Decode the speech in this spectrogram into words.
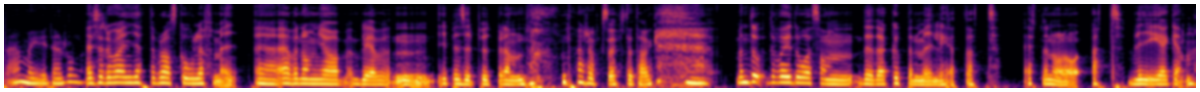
så är man ju i den rollen. Alltså det var en jättebra skola för mig, eh, även om jag blev mm, i princip utbränd där också efter ett tag. Mm. Men då, det var ju då som det dök upp en möjlighet att efter några år att bli egen.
